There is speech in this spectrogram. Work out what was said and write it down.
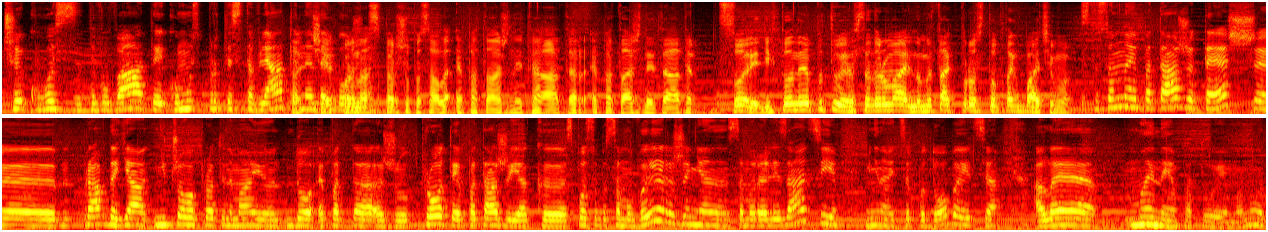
чи когось здивувати, комусь протиставляти. Так, не чи дай як Боже. про нас спершу писали епатажний театр, епатажний театр. Sorry, ніхто не епатує, все нормально. Ми так просто так бачимо. Стосовно епатажу, теж е, правда, я нічого проти не маю до епатажу, проти епатажу як е, способу самовираження, самореалізації. Мені навіть це подобається, але ми не епатуємо. Ну от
